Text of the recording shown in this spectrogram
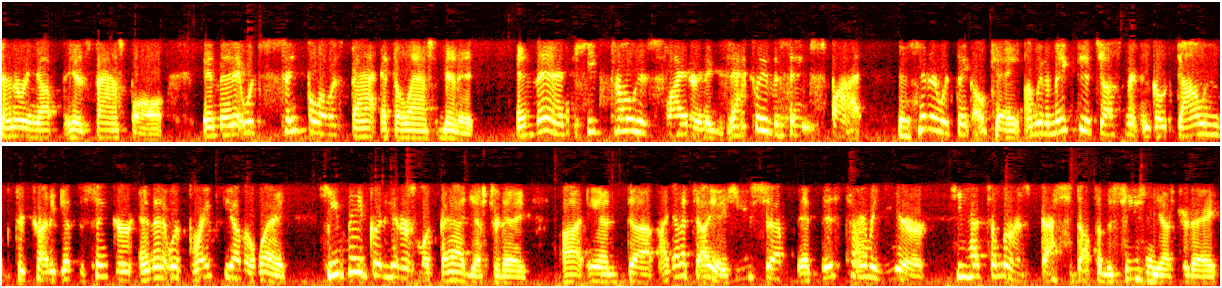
centering up his fastball, and then it would sink below his bat at the last minute and then he'd throw his slider in exactly the same spot. The hitter would think, okay, I'm going to make the adjustment and go down to try to get the sinker, and then it would break the other way. He made good hitters look bad yesterday. Uh, and uh, I got to tell you, he's uh, at this time of year, he had some of his best stuff of the season yesterday,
